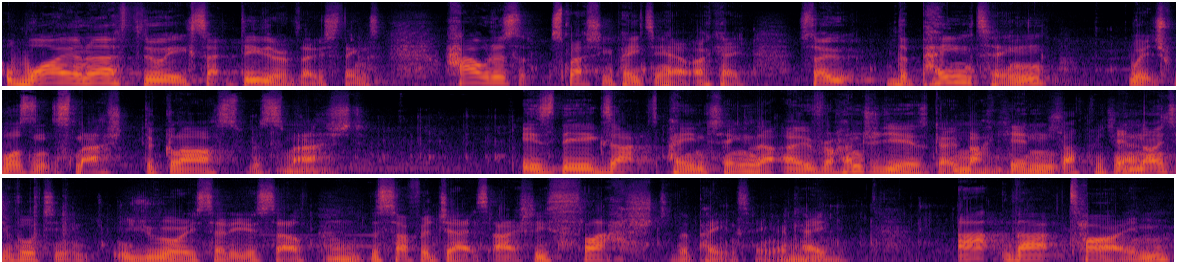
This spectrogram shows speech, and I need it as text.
why on earth do we accept either of those things? How does smashing a painting help? Okay, so the painting, which wasn't smashed, the glass was smashed, is the exact painting that over 100 years ago, back mm. in, in 1914, you already said it yourself, mm. the suffragettes actually slashed the painting, okay? Mm. At that time,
